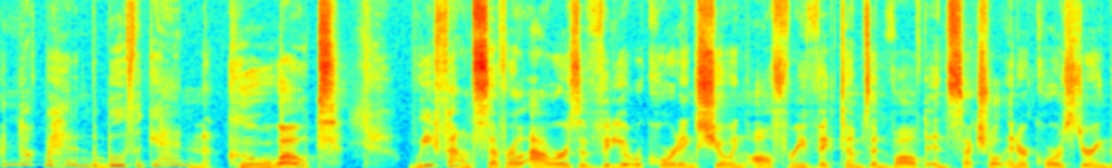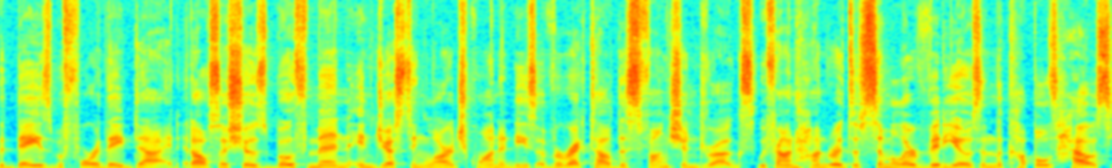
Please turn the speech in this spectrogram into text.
I knocked my head in the booth again. Quote. We found several hours of video recordings showing all three victims involved in sexual intercourse during the days before they died. It also shows both men ingesting large quantities of erectile dysfunction drugs. We found hundreds of similar videos in the couple's house.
